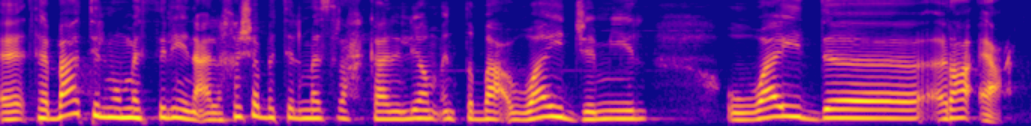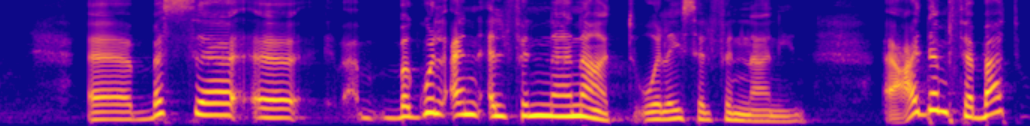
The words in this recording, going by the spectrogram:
آه، ثبات الممثلين على خشبة المسرح كان اليوم انطباع وايد جميل ووايد آه، رائع. آه، بس بقول عن الفنانات وليس الفنانين. عدم ثباتهم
